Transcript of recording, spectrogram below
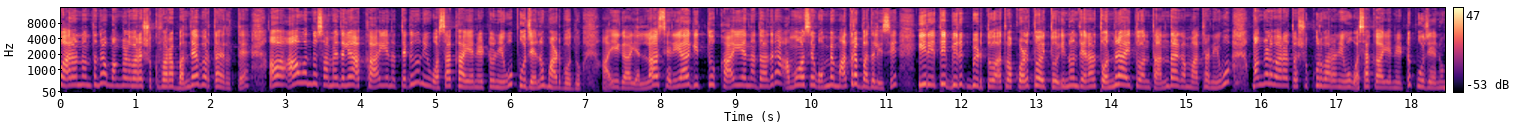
ವಾರನೂ ಅಂತಂದರೆ ಮಂಗಳವಾರ, ಶುಕ್ರವಾರ ಬಂದೇ ಬರ್ತಾ ಇರುತ್ತೆ. ಆ ಒಂದು ಸಮಯದಲ್ಲಿ ಆ ಕಾಯಿಯನ್ನು ತೆಗೆದು ನೀವು ಹೊಸ ಕಾಯಿಯನ್ನು ಇಟ್ಟು ನೀವು ಪೂಜೆಯನ್ನು ಮಾಡ್ಬೋದು. ಈಗ ಎಲ್ಲ ಸರಿಯಾಗಿತ್ತು ಕಾಯಿ ಅನ್ನೋದಾದರೆ ಅಮಾವಾಸ್ಯೆ ಒಮ್ಮೆ ಮಾತ್ರ ಬದಲಿಸಿ ಈ ರೀತಿ ಬಿರುಕು ಬಿಡ್ತು ಅಥವಾ ಕೊಳ್ತೋಯ್ತು, ಇನ್ನೊಂದು ಏನಾದ್ರು ತೊಂದರೆ ಆಯಿತು ಅಂತ ಅಂದಾಗ ಮಾತ್ರ ನೀವು ಮಂಗಳವಾರ ಅಥವಾ ಶುಕ್ರವಾರ ನೀವು ಹೊಸ ಕಾಯಿಯನ್ನು ಇಟ್ಟು ಪೂಜೆಯನ್ನು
